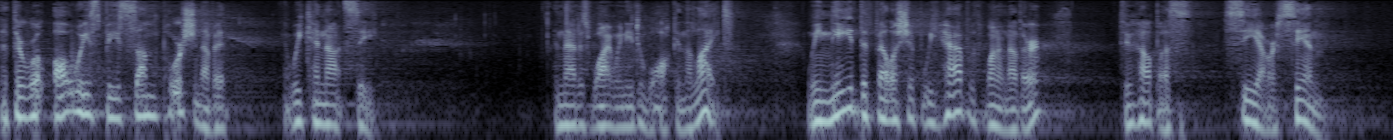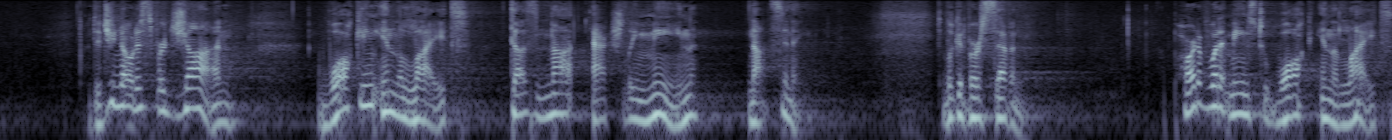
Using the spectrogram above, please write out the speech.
that there will always be some portion of it that we cannot see. And that is why we need to walk in the light. We need the fellowship we have with one another to help us see our sin. Did you notice for John, walking in the light does not actually mean not sinning? Look at verse 7. Part of what it means to walk in the light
